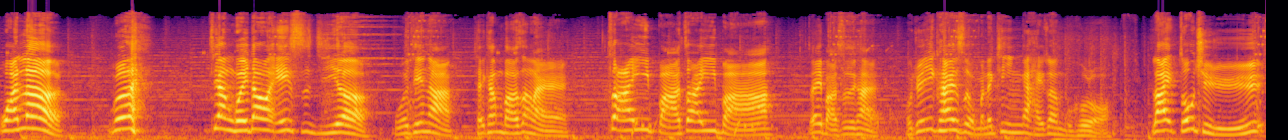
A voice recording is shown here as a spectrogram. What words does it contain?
完了，我们降回到 S 级了，我的天哪，才刚爬上来。再一把，再一把，再一把试试看。我觉得一开始我们的 King 应该还算不错哦。来，走曲。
